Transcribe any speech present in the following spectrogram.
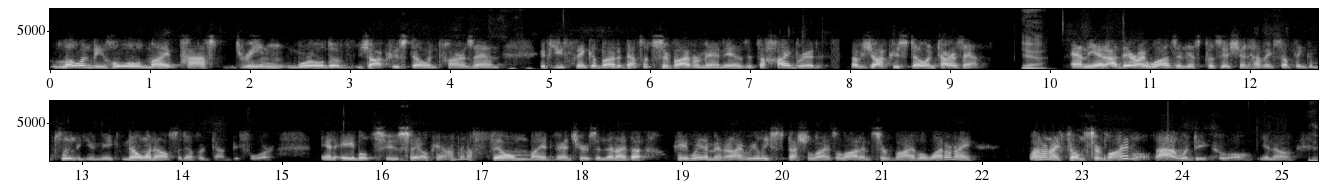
lo and behold, my past dream world of Jacques Cousteau and Tarzan, if you think about it, that's what Survivor Man is. It's a hybrid of Jacques Cousteau and Tarzan. Yeah. And yet uh, there I was in this position having something completely unique no one else had ever done before and able to say, okay, I'm going to film my adventures. And then I thought, hey, wait a minute, I really specialize a lot in survival. Why don't I why don't I film survival? That would be cool, you know. Yeah.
